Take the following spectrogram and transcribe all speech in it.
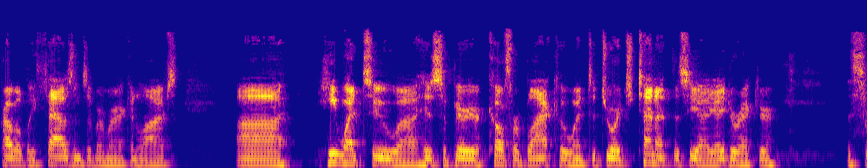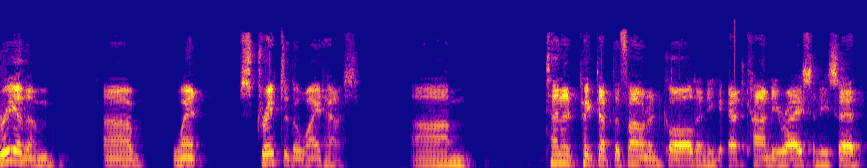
probably thousands of American lives. Uh, he went to uh, his superior, Cofer Black, who went to George Tenet, the CIA director. The three of them uh, went straight to the White House. Um, Tenet picked up the phone and called, and he got Condi Rice, and he said,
